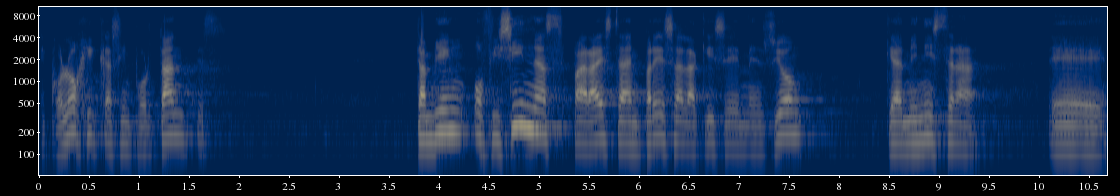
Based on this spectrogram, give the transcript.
ecológicas importantes, también oficinas para esta empresa la que hice mención, que administra eh,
